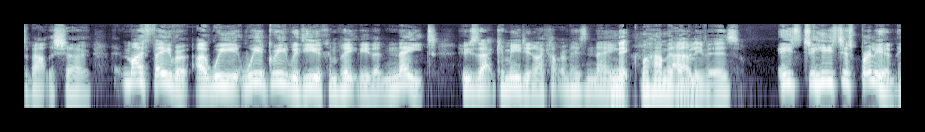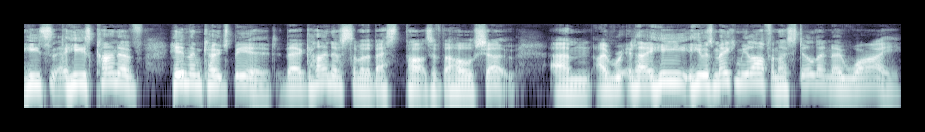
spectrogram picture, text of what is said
about the show. My favorite, uh, we we agreed with you completely that Nate, who's that comedian, I can't remember his name. Nick Mohammed, I um, believe it is. he's he's just brilliant. He's he's kind of him and Coach Beard. They're kind of some of the best parts of the whole show. Um, I re- like he he was making me laugh, and I still don't know why.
